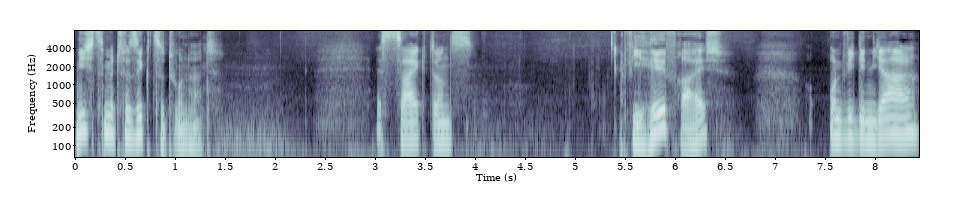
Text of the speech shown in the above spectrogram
nichts mit Physik zu tun hat. Es zeigt uns, wie hilfreich und wie genial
